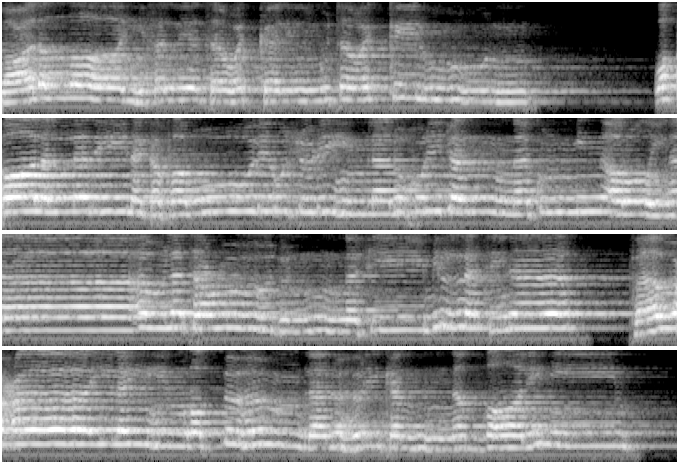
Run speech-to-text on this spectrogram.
وعلى الله فليتوكل المتوكلون. وقال الذين كفروا لرسلهم لنخرجنكم من أرضنا أو لتعودن في ملتنا. فأوحى إليهم ربهم لنهلكن الظالمين.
